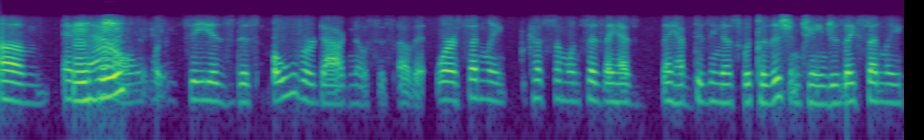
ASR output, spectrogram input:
um, and mm-hmm. now what you see is this overdiagnosis of it, where suddenly because someone says they have they have dizziness with position changes, they suddenly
